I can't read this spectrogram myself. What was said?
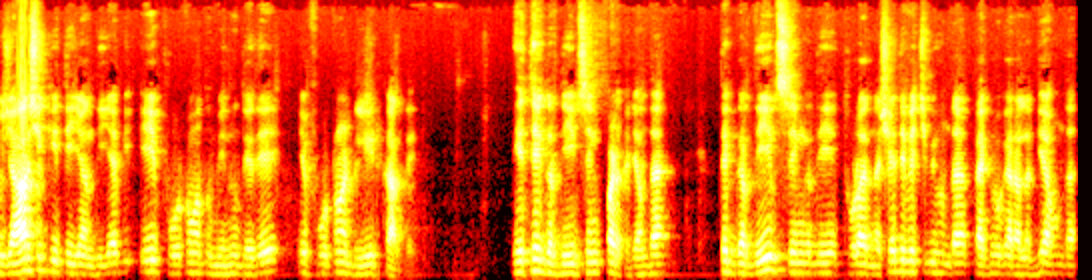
ਗੁਜ਼ਾਰਿਸ਼ ਕੀਤੀ ਜਾਂਦੀ ਹੈ ਵੀ ਇਹ ਫੋਟੋਆਂ ਤੂੰ ਮੈਨੂੰ ਦੇ ਦੇ, ਇਹ ਫੋਟੋਆਂ ਡਿਲੀਟ ਕਰ ਦੇ। ਇੱਥੇ ਗੁਰਦੀਪ ਸਿੰਘ ਭੜਕ ਜਾਂਦਾ ਹੈ ਤੇ ਗੁਰਦੀਪ ਸਿੰਘ ਦੀ ਥੋੜਾ ਨਸ਼ੇ ਦੇ ਵਿੱਚ ਵੀ ਹੁੰਦਾ ਪੈਗ ਵਗੈਰਾ ਲੱਗਿਆ ਹੁੰਦਾ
